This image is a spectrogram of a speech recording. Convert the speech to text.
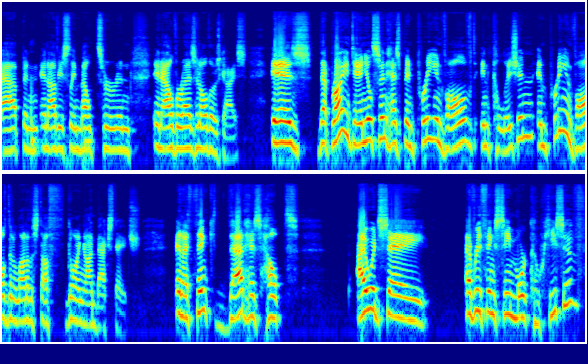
Sapp and, and obviously Meltzer and, and Alvarez and all those guys, is that Bryan Danielson has been pretty involved in collision and pretty involved in a lot of the stuff going on backstage. And I think that has helped, I would say, everything seem more cohesive.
